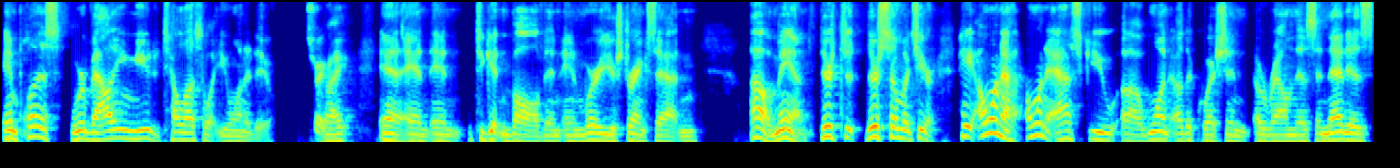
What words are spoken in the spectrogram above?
and plus we're valuing you to tell us what you want to do True. right and and and to get involved and and where your strengths at. And oh man there's there's so much here. Hey i want to i want to ask you uh, one other question around this and that is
